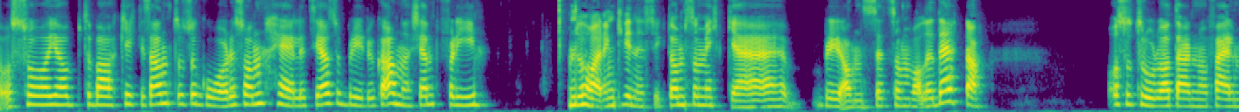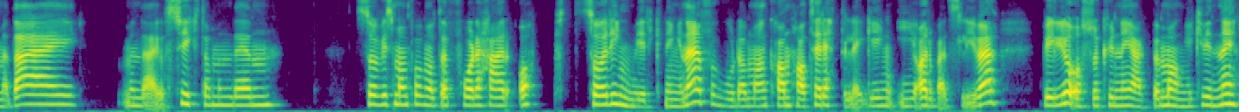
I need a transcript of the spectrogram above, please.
og så jobb tilbake, ikke sant, og så går det sånn hele tida, så blir du ikke anerkjent fordi du har en kvinnesykdom som ikke blir ansett som validert, da. Og så tror du at det er noe feil med deg, men det er jo sykdommen din. Så hvis man på en måte får det her opp, så ringvirkningene for hvordan man kan ha tilrettelegging i arbeidslivet, vil jo også kunne hjelpe mange kvinner.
